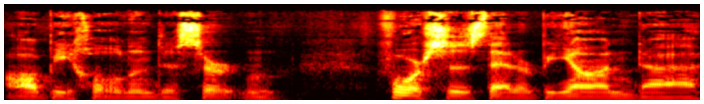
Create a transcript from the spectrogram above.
all beholden to certain forces that are beyond uh,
